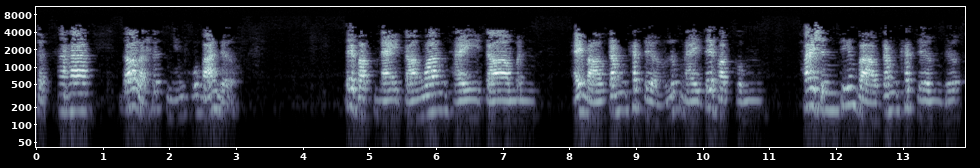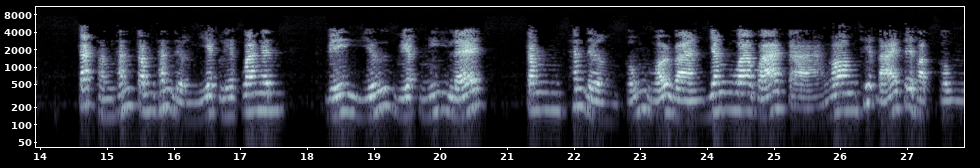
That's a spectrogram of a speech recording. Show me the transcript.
tịch ha ha. Đó là trách nhiệm của bản đường thế Phật này trò ngoan thầy trò mình. Hãy vào trong khách đường. Lúc này tế Phật cùng thái sinh tiến vào trong khách đường được. Các thần thánh trong thánh đường nhiệt liệt quan nghênh. Vì giữ việc nghi lễ trong thánh đường cũng vội vàng dân hoa quả trà ngon thiết đãi tế Phật cùng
